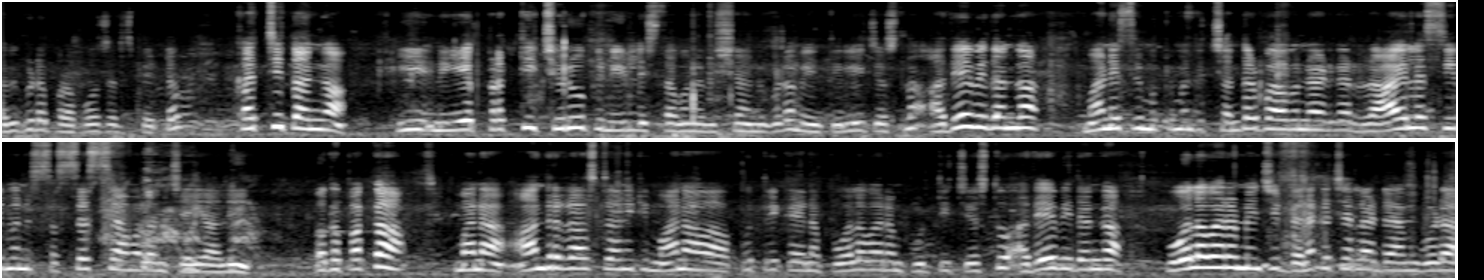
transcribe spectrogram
అవి కూడా ప్రపోజల్స్ పెట్టాం. ఖచ్చితంగా ఈ ఏ ప్రతి చెరువుకి నీళ్ళు ఇస్తామన్న విషయాన్ని కూడా మేము తెలియజేస్తున్నాం. అదేవిధంగా మాన్యశ్రీ ముఖ్యమంత్రి చంద్రబాబు నాయుడు గారు రాయలసీమను సస్యశ్యామలం చేయాలి. ఒక పక్క మన ఆంధ్ర రాష్ట్రానికి మానవ పుత్రిక అయిన పోలవరం పూర్తి చేస్తూ అదేవిధంగా పోలవరం నుంచి బెనకచెర్ల డ్యామ్ కూడా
